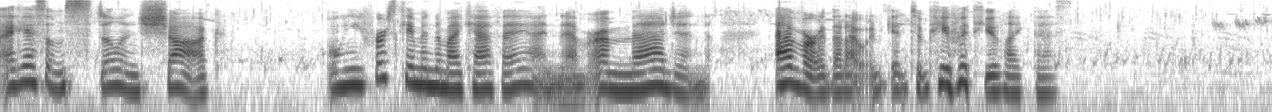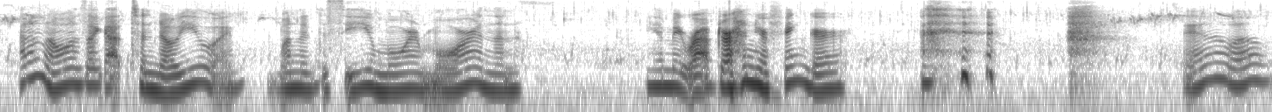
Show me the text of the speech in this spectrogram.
I guess I'm still in shock. When you first came into my cafe, I never imagined ever that I would get to be with you like this. I don't know, as I got to know you, I wanted to see you more and more, and then you had me wrapped around your finger. yeah, well,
